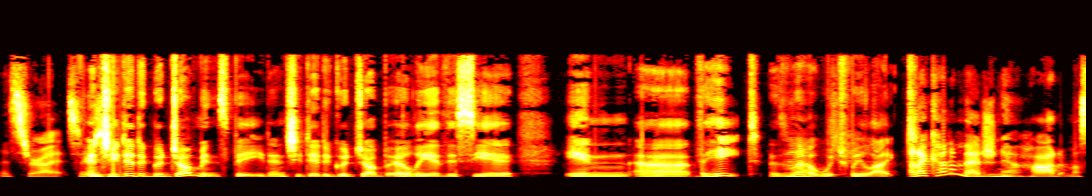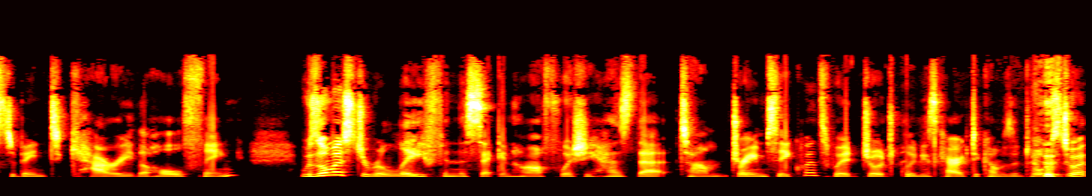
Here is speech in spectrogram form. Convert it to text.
That's right. So And she did a good job in Speed, and she did a good job earlier this year in uh, The Heat as well, which we liked. And I can't imagine how hard it must have been to carry the whole thing. Was almost a relief in the second half where she has that um, dream sequence where George Clooney's character comes and talks to her,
